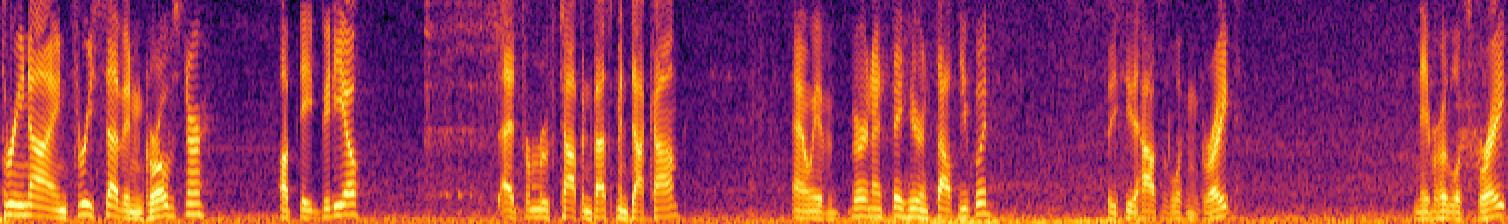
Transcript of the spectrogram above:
3937 Grosvenor update video. It's Ed from rooftopinvestment.com. And we have a very nice day here in South Euclid. So you see the house is looking great. Neighborhood looks great.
